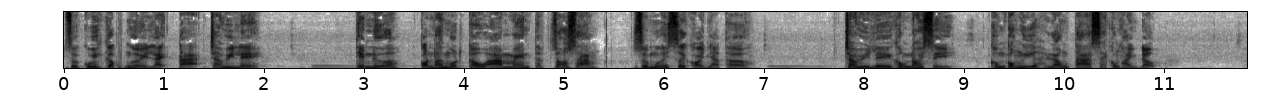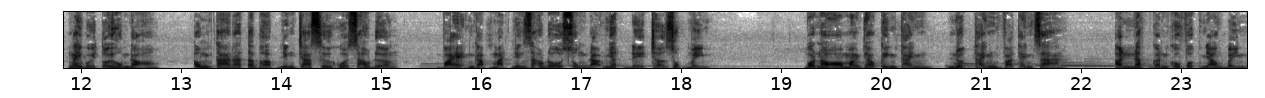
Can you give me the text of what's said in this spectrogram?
rồi cúi gập người lại tạ cha Huy Lê. Thêm nữa, còn nói một câu amen thật rõ ràng, rồi mới rời khỏi nhà thờ. Cha Huy Lê không nói gì, không có nghĩa là ông ta sẽ không hành động. Ngay buổi tối hôm đó, ông ta đã tập hợp những cha xứ của giáo đường và hẹn gặp mặt những giáo đồ sùng đạo nhất để trợ giúp mình. Bọn họ mang theo kinh thánh, nước thánh và thánh giá, ẩn nấp gần khu vực nhà ông Bình.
